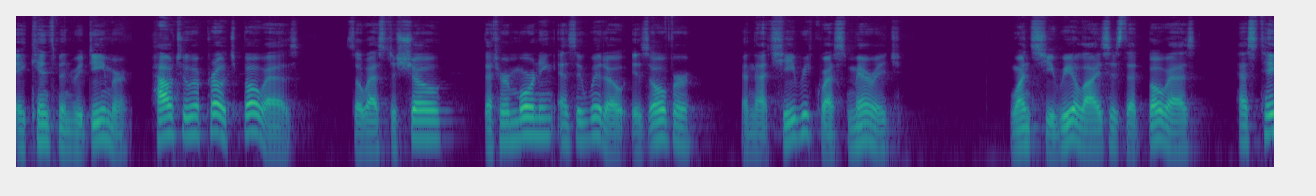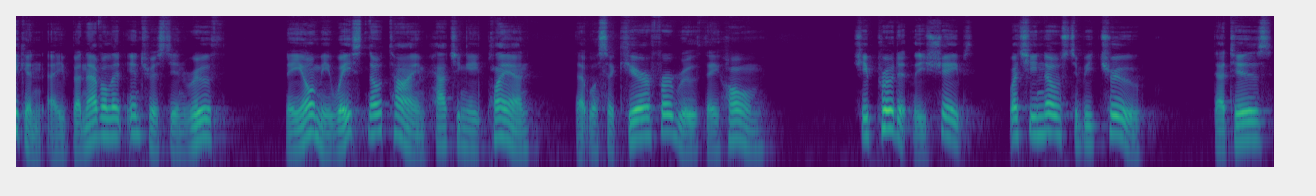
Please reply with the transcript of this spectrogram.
a kinsman redeemer, how to approach Boaz so as to show that her mourning as a widow is over and that she requests marriage. Once she realizes that Boaz has taken a benevolent interest in Ruth, Naomi wastes no time hatching a plan that will secure for Ruth a home. She prudently shapes what she knows to be true that is,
